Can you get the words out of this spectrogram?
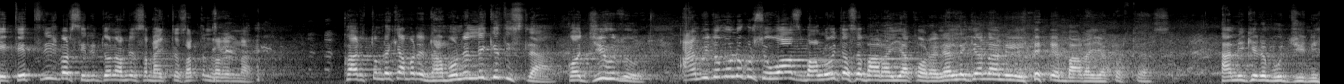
এই তেত্রিশ বার স্লিপ দিলে আপনি মাইকটা ছাড়তেন পারেন না। আর তোমরা কি আমার নামনের লিখে দিসলা? ক জি হুজুর। আমি তো মনে করছি ওয়াজ ভালো হইতাছে বাড়াইয়া করেন এর লেগে না আমি বাড়াইয়া করতে আছি। আমি কিরে বুঝিনি?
